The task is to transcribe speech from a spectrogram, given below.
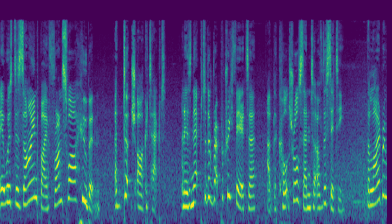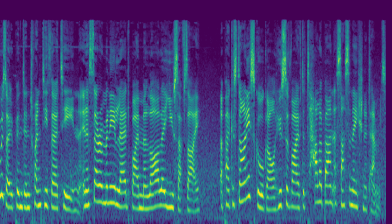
It was designed by Francois Houben, a Dutch architect, and is next to the Repertory Theatre at the Cultural Centre of the city. The library was opened in 2013 in a ceremony led by Malala Yousafzai, a Pakistani schoolgirl who survived a Taliban assassination attempt.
